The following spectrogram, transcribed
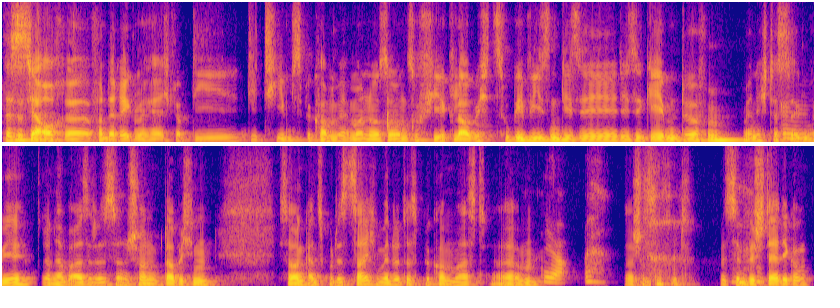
Das ist ja auch äh, von der Regelung her, ich glaube, die, die Teams bekommen ja immer nur so und so viel, glaube ich, zugewiesen, die sie, die sie geben dürfen, wenn ich das Mhm. irgendwie drin habe. Also das ist dann schon, glaube ich, ein, ist auch ein ganz gutes Zeichen, wenn du das bekommen hast. Ähm, Ja, das ist schon gut. Bisschen Bestätigung.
